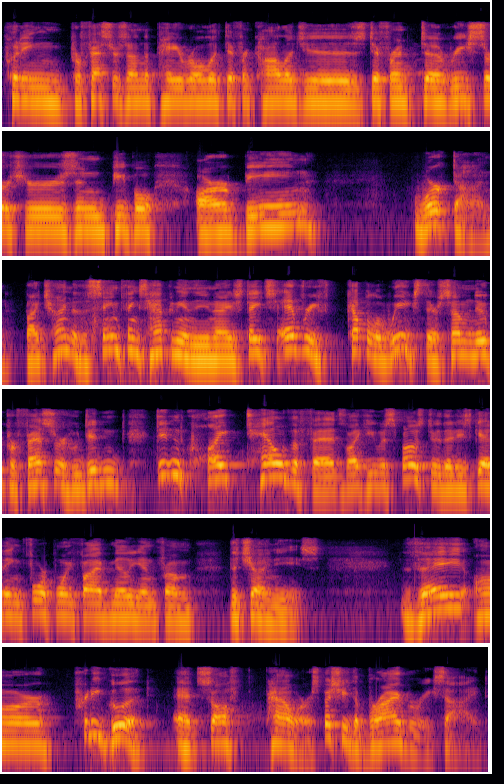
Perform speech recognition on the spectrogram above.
putting professors on the payroll at different colleges, different uh, researchers, and people are being worked on by China. The same thing's happening in the United States. Every couple of weeks, there's some new professor who didn't didn't quite tell the feds like he was supposed to that he's getting 4.5 million from the Chinese they are pretty good at soft power, especially the bribery side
